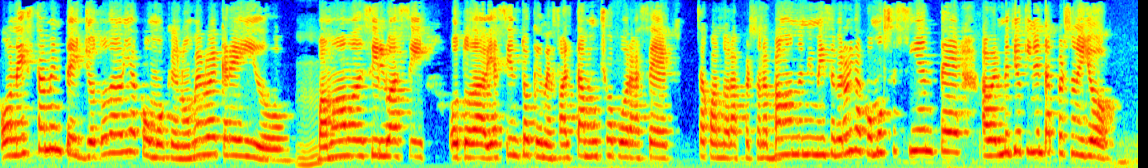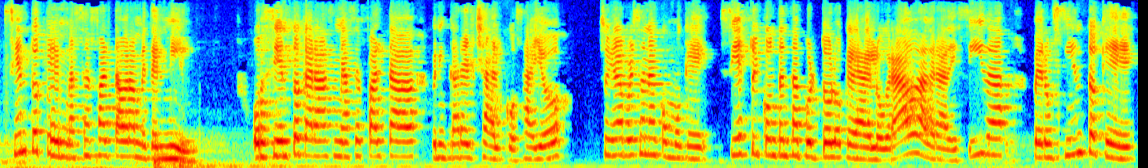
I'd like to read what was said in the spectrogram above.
honestamente yo todavía como que no me lo he creído, vamos a decirlo así, o todavía siento que me falta mucho por hacer. O sea, cuando las personas van a donde mí me dicen, Verónica, ¿cómo se siente haber metido 500 personas? Y yo siento que me hace falta ahora meter mil o siento que ahora me hace falta brincar el charco. O sea, yo soy una persona como que sí estoy contenta por todo lo que he logrado, agradecida, pero siento que,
